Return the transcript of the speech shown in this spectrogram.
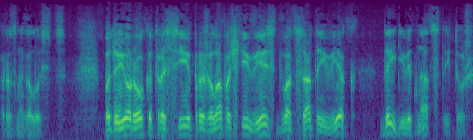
разноголосица. Под ее рокот Россия прожила почти весь XX век, да и XIX тоже.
